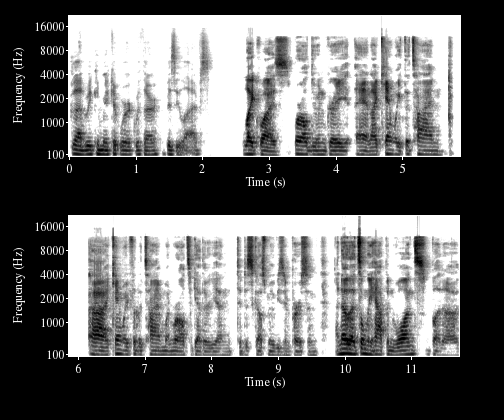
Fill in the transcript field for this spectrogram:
glad we can make it work with our busy lives. Likewise, we're all doing great, and I can't wait the time. Uh, I can't wait for the time when we're all together again to discuss movies in person. I know that's only happened once, but uh,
